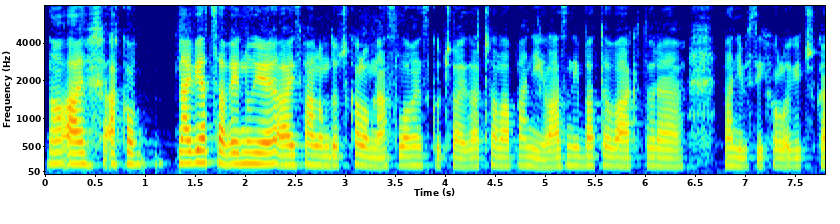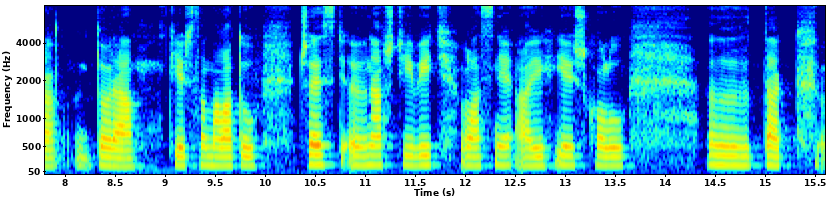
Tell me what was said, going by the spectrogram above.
No a ako najviac sa venuje aj s pánom Dočkalom na Slovensku, čo aj začala pani Lazny Batová, ktorá, pani psychologička, ktorá tiež som mala tú čest e, navštíviť vlastne aj jej školu tak e,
